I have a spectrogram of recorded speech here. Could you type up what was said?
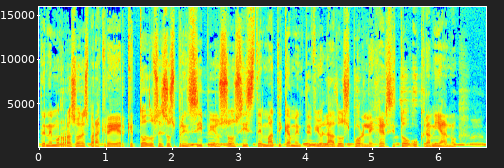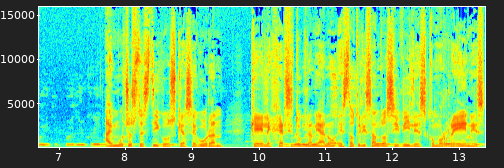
Tenemos razones para creer que todos esos principios son sistemáticamente violados por el ejército ucraniano. Hay muchos testigos que aseguran que el ejército ucraniano está utilizando a civiles como rehenes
